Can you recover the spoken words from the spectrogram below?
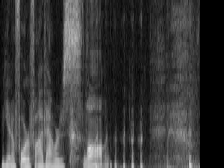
you know four or five hours long. oh,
